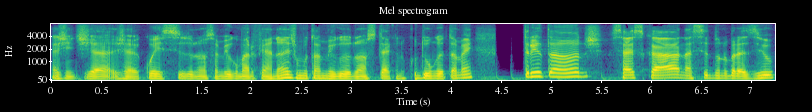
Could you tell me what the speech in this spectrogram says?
A gente já, já é conhecido do nosso amigo Mário Fernandes, muito amigo do nosso técnico Dunga também. 30 anos, CSKA, nascido no Brasil,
